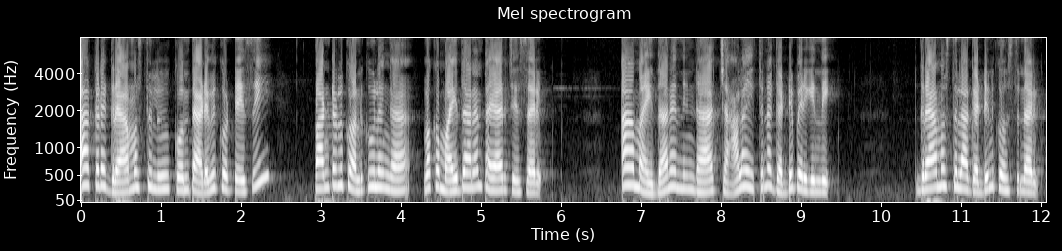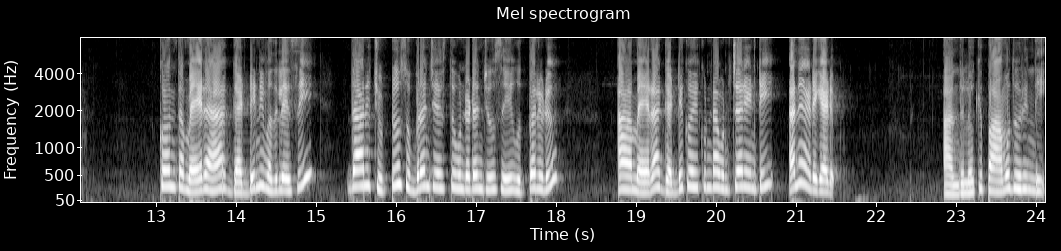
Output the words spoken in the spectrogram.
అక్కడ గ్రామస్తులు కొంత అడవి కొట్టేసి పంటలకు అనుకూలంగా ఒక మైదానం తయారు చేశారు. ఆ మైదానం నిండా చాలా ఎత్తున గడ్డి పెరిగింది. గ్రామస్తులు ఆ గడ్డిని కోస్తున్నారు. కొంతమేర గడ్డిని వదిలేసి దాని చుట్టూ శుభ్రం చేస్తూ ఉండడం చూసి ఉత్పలుడు ఆ మేర గడ్డి కోయకుండా ఉంచారేంటి? అని అడిగాడు. అందులోకి పాము దూరింది.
